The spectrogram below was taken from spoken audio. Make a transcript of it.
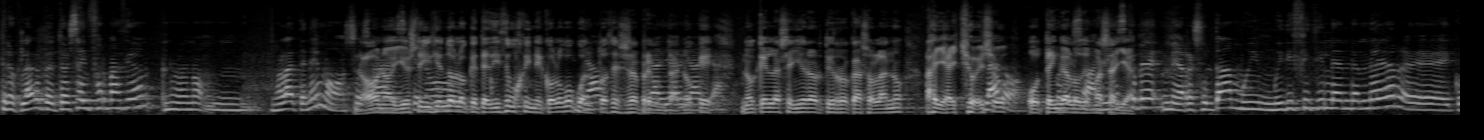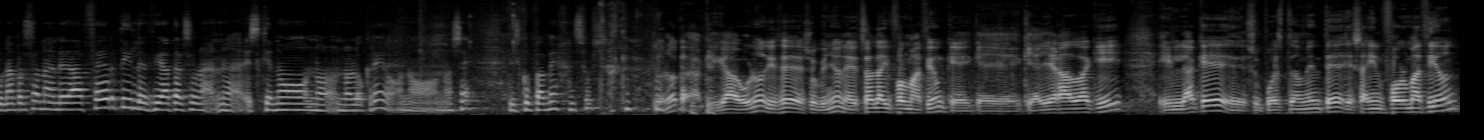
Pero claro, pero toda esa información no, no, no la tenemos. o No, sea, no, es yo estoy no- diciendo lo que te dice un ginecólogo cuando Ya, tú haces esa pregunta, ya, no, ya, que, ya. no que la señora Ortiz Rocasolano haya hecho eso Claro, o tenga lo de más mí allá. Es que me, me resulta muy, muy difícil de entender eh, que una persona en edad fértil decida a tal persona. no, es que no, no, no lo creo, no, no sé. Discúlpame, Jesús. Bueno, cada- aquí cada uno dice su opinión. Esta es la información que, que- ha llegado aquí y la que eh, supuestamente esa información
